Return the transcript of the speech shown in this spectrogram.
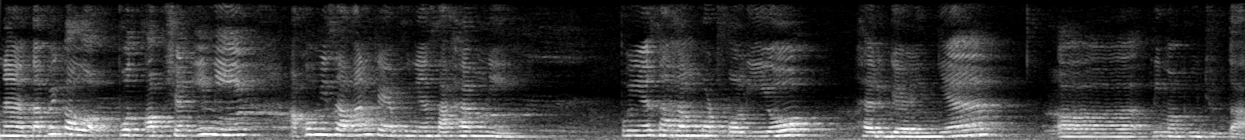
Nah, tapi kalau put option ini, aku misalkan kayak punya saham nih. Punya saham portfolio harganya eh, 50 juta.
